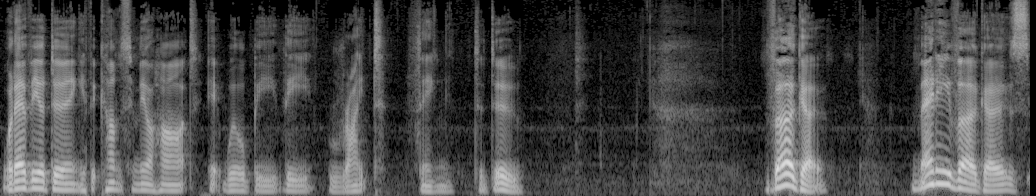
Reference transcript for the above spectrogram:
whatever you're doing, if it comes from your heart, it will be the right thing to do. Virgo. Many Virgos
